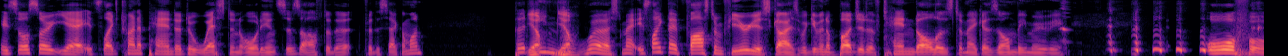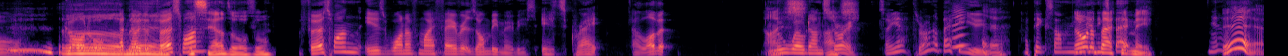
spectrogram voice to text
It's also yeah, it's like trying to pander to Western audiences after the for the second one. But Yep, in yep. the worst, mate, it's like the Fast and Furious guys were given a budget of ten dollars to make a zombie movie. Awful. God awful. No, the man, first that one? sounds awful. First one is one of my favorite zombie movies. It's great. I love it. A Nice, little well done story. So yeah, throwing it back at you. Yeah. I picked something. Throw you it back expect. at me. Yeah. Yeah.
